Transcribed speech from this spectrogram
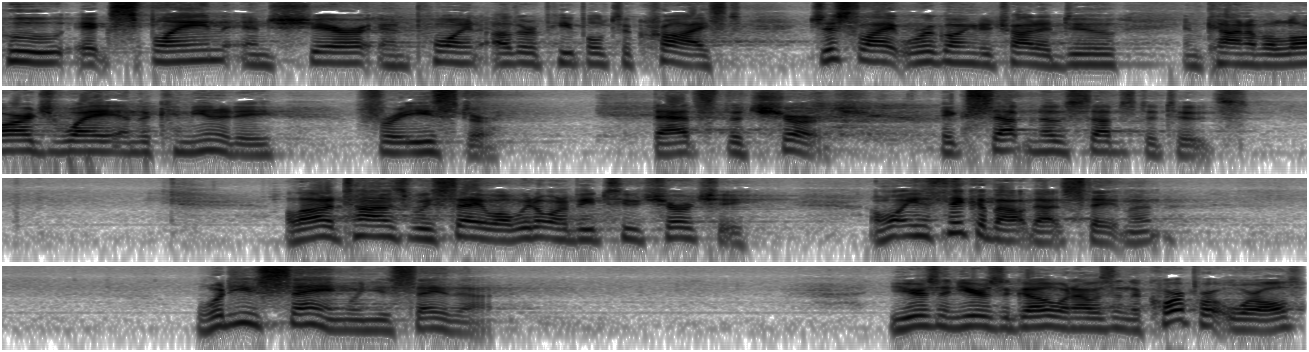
who explain and share and point other people to Christ, just like we're going to try to do in kind of a large way in the community for Easter. That's the church. Accept no substitutes. A lot of times we say, well, we don't want to be too churchy. I want you to think about that statement. What are you saying when you say that? Years and years ago, when I was in the corporate world,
